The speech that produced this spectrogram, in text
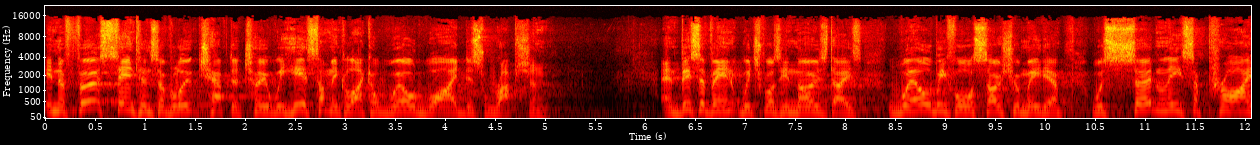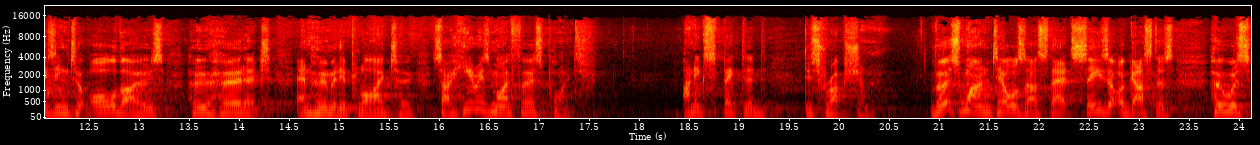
In the first sentence of Luke chapter 2, we hear something like a worldwide disruption. And this event, which was in those days well before social media, was certainly surprising to all those who heard it and whom it applied to. So here is my first point unexpected disruption. Verse 1 tells us that Caesar Augustus, who was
